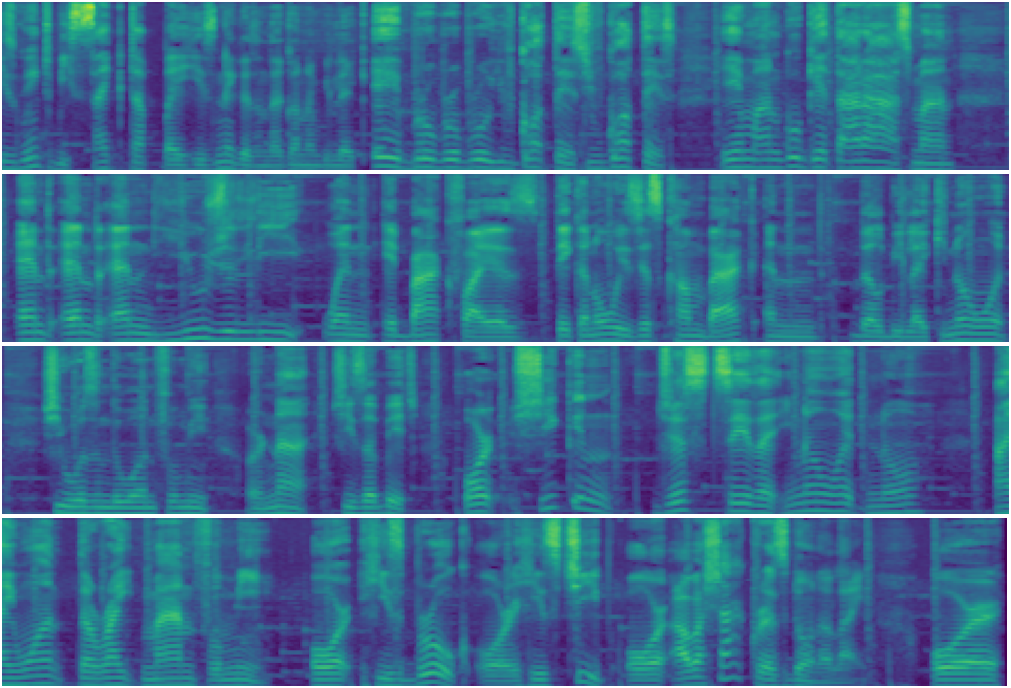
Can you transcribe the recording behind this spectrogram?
he's going to be psyched up by his niggas and they're gonna be like, hey, bro, bro, bro, you've got this, you've got this. Hey, man, go get that ass, man and and and usually when it backfires they can always just come back and they'll be like you know what she wasn't the one for me or nah she's a bitch or she can just say that, you know what, no, I want the right man for me. Or he's broke, or he's cheap, or our chakras don't align, or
